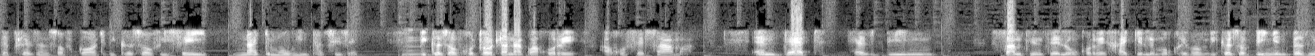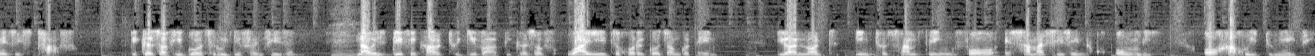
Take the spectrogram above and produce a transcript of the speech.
the presence of god because of you say nna ke mo winter season. Because of go tlo tla nakwa gore a go fe sama. And that has been something se leng gore ga ke le mo kgwebong because of being in business is tough because of you go through different seasons mm. now it's difficult to give up because of why itse gore go tswang ko teng. You are not into something for a summer season only or ga go itumetse.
